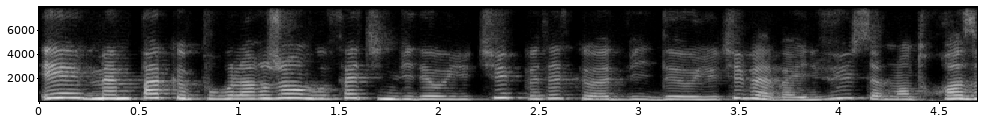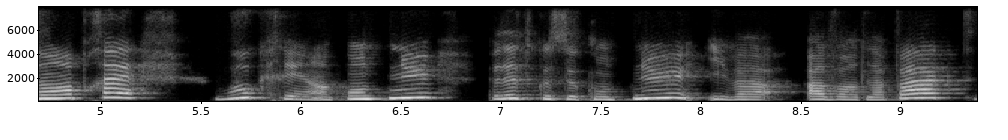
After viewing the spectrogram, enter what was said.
Et même pas que pour l'argent. Vous faites une vidéo YouTube, peut-être que votre vidéo YouTube, elle va être vue seulement trois ans après. Vous créez un contenu, peut-être que ce contenu, il va avoir de l'impact.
